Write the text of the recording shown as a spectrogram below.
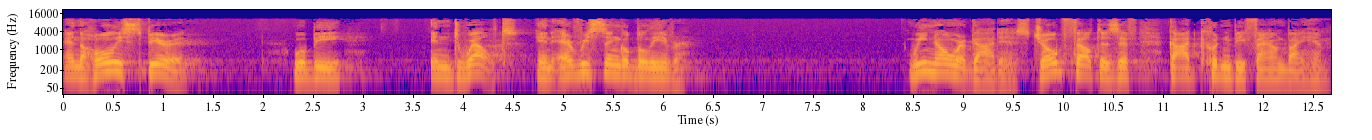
And the Holy Spirit will be indwelt in every single believer. We know where God is. Job felt as if God couldn't be found by him.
